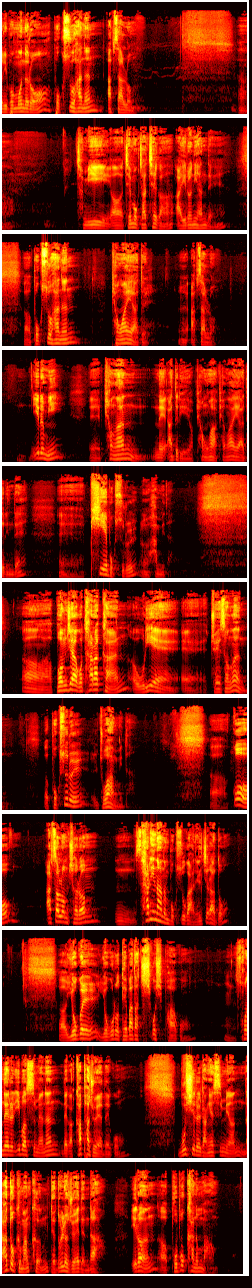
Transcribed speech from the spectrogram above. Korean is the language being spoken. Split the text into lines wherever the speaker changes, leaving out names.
오늘 이 본문으로 복수하는 압살롬. 어, 참이 어, 제목 자체가 아이러니한데 어, 복수하는 평화의 아들 압살롬. 이름이 평안의 아들이에요. 평화, 평화의 아들인데 피해 복수를 합니다. 범죄하고 타락한 우리의 죄성은 어, 복수를 좋아합니다. 어, 꼭 압살롬처럼 음, 살인하는 복수가 아닐지라도 어, 욕을 욕으로 대받아 치고 싶어하고 음, 손해를 입었으면은 내가 갚아줘야 되고 무시를 당했으면 나도 그만큼 되돌려줘야 된다. 이런 보복하는 마음,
